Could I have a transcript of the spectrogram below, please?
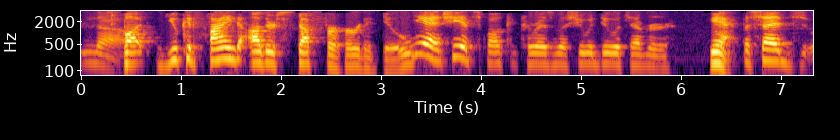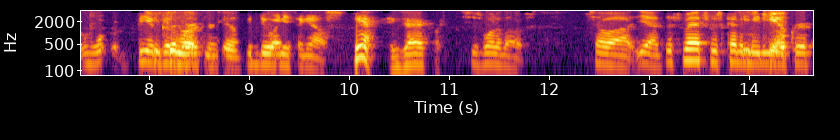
No. but you could find other stuff for her to do. yeah, and she had spunk and charisma. She would do whatever Yeah, besides w- be a She's good good worker. looking. She could do anything else. yeah, exactly. She's one of those. So uh yeah, this match was kind of She's cute. mediocre.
